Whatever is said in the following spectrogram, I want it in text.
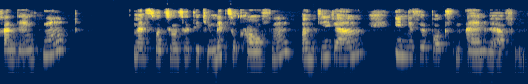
dran denken, Menstruationsartikel mitzukaufen und die dann in diese Boxen einwerfen.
